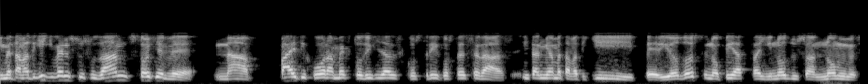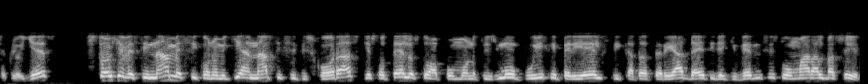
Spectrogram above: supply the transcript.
Η μεταβατική κυβέρνηση του Σουδάν στόχευε να πάει τη χώρα μέχρι το 2023-2024. Ήταν μια μεταβατική περίοδος, στην οποία θα γινόντουσαν νόμιμες εκλογές. Στόχευε στην άμεση οικονομική ανάπτυξη της χώρας και στο τέλος του απομονωτισμού που είχε περιέλθει κατά 30 έτη διακυβέρνησης του Ομάρ Αλμπασίρ.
